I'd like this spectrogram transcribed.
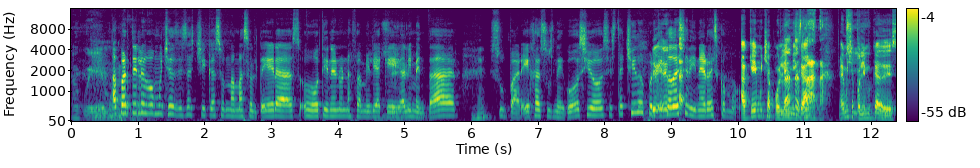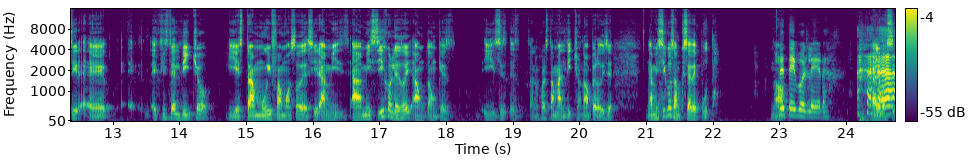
A huevo. Aparte luego muchas de esas chicas son mamás solteras o tienen una familia que Sí. alimentar, su pareja, sus negocios, está chido porque Eh, todo eh, ese dinero es como... Aquí hay mucha polémica. lana. Hay mucha Sí. polémica de decir, eh, existe el dicho y está muy famoso de decir a mis, a mis hijos les doy, aunque, aunque es, y es- a lo mejor está mal dicho, ¿no? Pero dice, a mis hijos aunque sea de puta, ¿no? De tableera. Algo así.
